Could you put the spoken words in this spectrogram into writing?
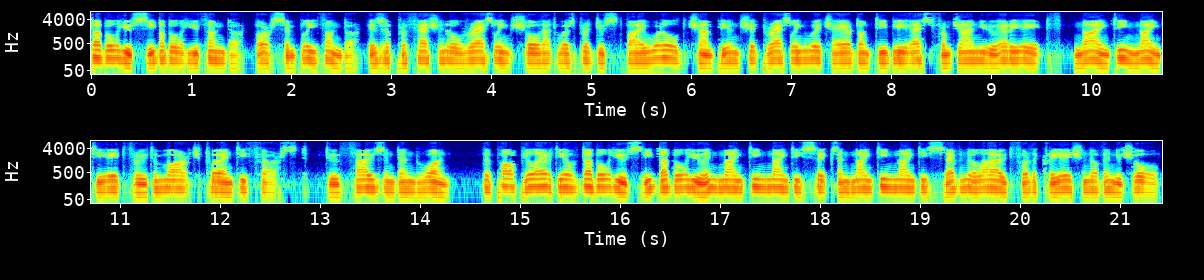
WCW Thunder, or simply Thunder, is a professional wrestling show that was produced by World Championship Wrestling which aired on TBS from January 8, 1998 through to March 21, 2001. The popularity of WCW in 1996 and 1997 allowed for the creation of a new show,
